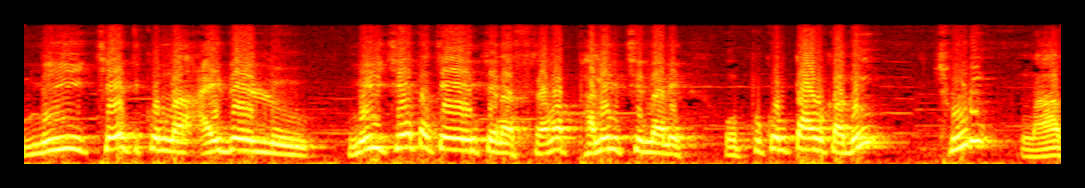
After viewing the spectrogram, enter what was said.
నీ చేతికున్న ఐదేళ్ళు నీ చేత చేయించిన శ్రమ ఫలించిందని ఒప్పుకుంటావు కదూ? చూడు నా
